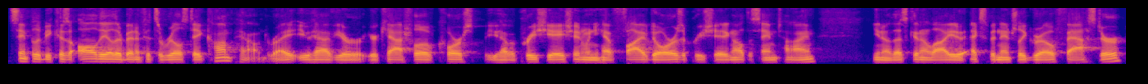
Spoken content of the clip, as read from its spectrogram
simply because all the other benefits of real estate compound right? You have your your cash flow of course you have appreciation. When you have five doors appreciating all at the same time you know that's going to allow you to exponentially grow faster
